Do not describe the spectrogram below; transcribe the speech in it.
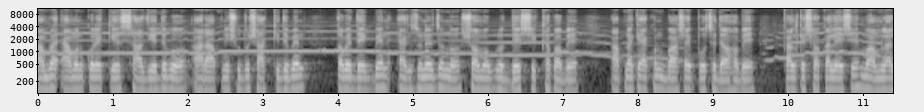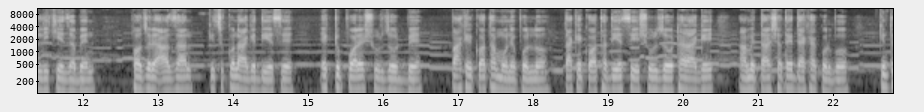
আমরা এমন করে কেস সাজিয়ে দেব আর আপনি শুধু সাক্ষী দেবেন, তবে দেখবেন একজনের জন্য সমগ্র দেশ শিক্ষা পাবে। আপনাকে এখন বাসায় পৌঁছে দেওয়া হবে। কালকে সকালে এসে মামলা লিখিয়ে যাবেন। ফজরে আজান কিছুক্ষণ আগে দিয়েছে। একটু পরে সূর্য উঠবে। পাখির কথা মনে পড়ল। তাকে কথা দিয়েছি, সূর্য ওঠার আগে আমি তার সাথে দেখা করব। কিন্তু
